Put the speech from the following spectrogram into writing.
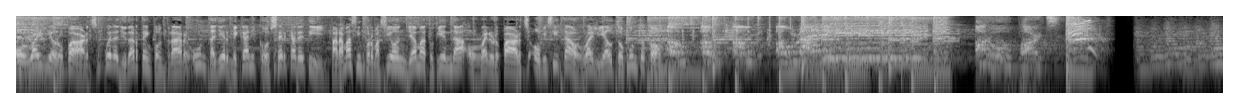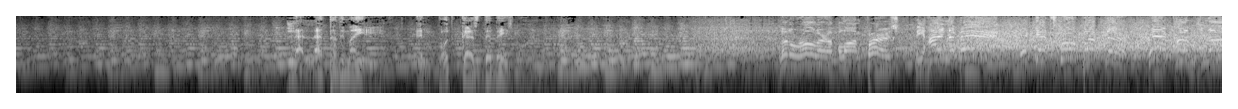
O'Reilly Auto Parts puede ayudarte a encontrar un taller mecánico cerca de ti. Para más información, llama a tu tienda O'Reilly Auto Parts o visita oreillyauto.com. oh, oh, Parts. La lata de maíz, el podcast de béisbol. Little roller up along first. Behind the bag. It gets through Buckner. Here comes Knight,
